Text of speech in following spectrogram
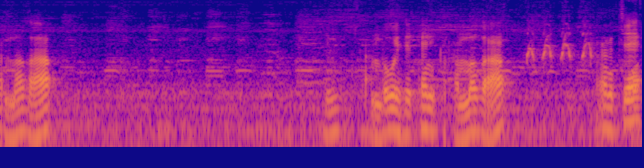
밥 먹어. 응? 안 보고 있을 테니까 밥 먹어. 알았지?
